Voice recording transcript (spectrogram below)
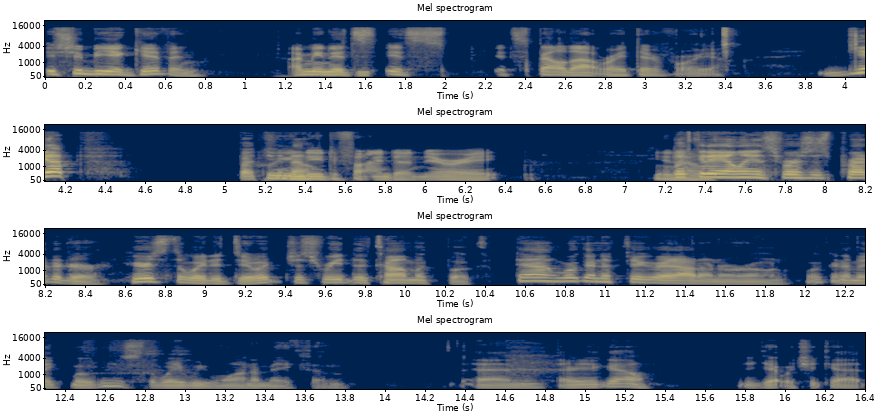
it should be a given. I mean, it's mm. it's it's spelled out right there for you. Yep. But Who you you, know, need to find to narrate. You look know? at Aliens versus Predator. Here's the way to do it. Just read the comic book. Now we're going to figure it out on our own. We're going to make movies the way we want to make them. And there you go. You get what you get.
